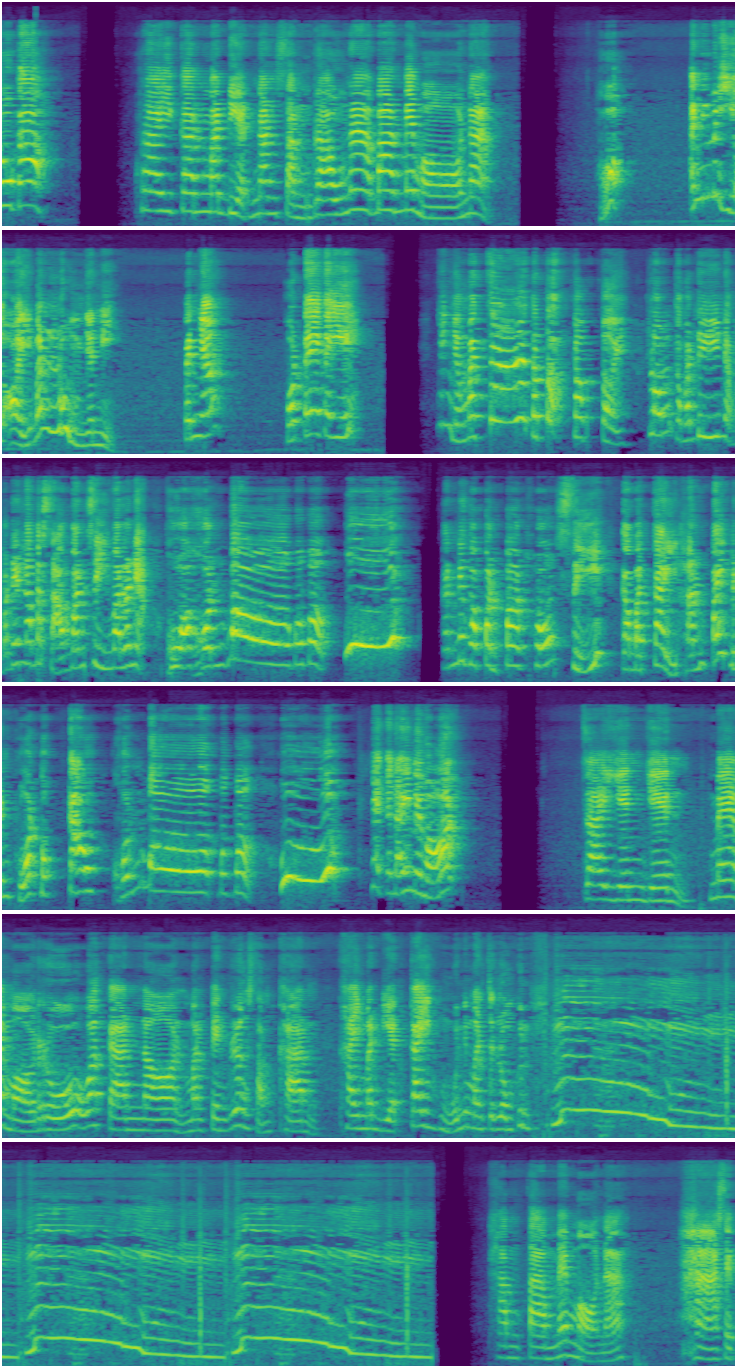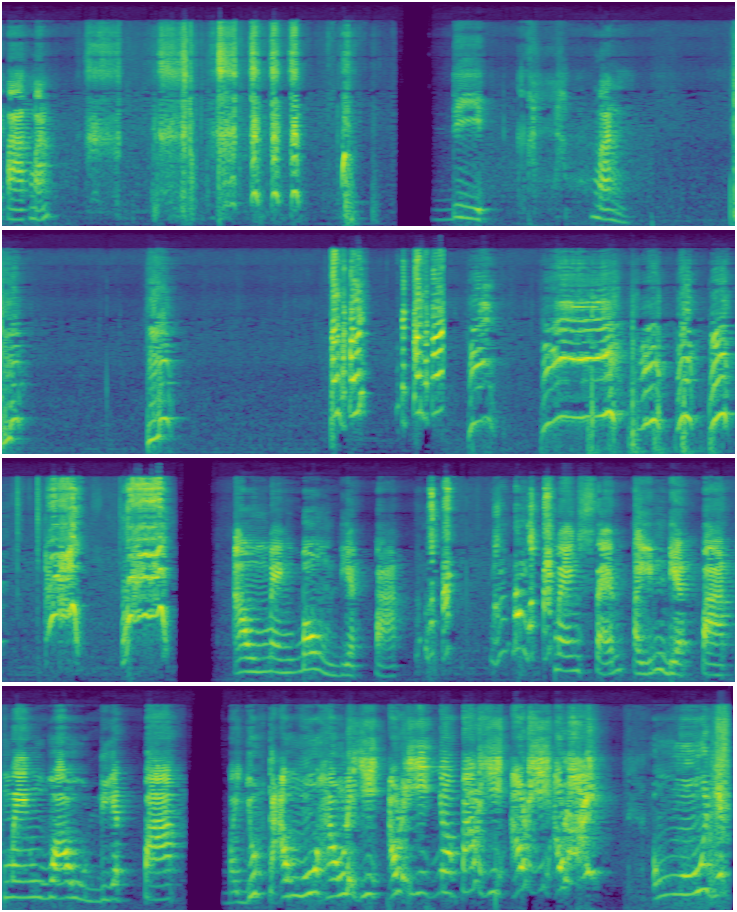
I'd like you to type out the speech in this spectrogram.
อยู่ก็ใครกันมาเดียดนันสั่นเราหน้าบ้านแม่หมอน่ะโหอันนี้มันอีอ่อยมันหลุ่มยันนี่ เป็นยังโคเต้กะอียังยังมาจ้าตะตะตบเตยล้มกับมาดีเนี่ยมาได้รับมาสามวันสี่วันแล้วเนี่ยหัวคนเบิกเบิกเบิกอู้กันนึกว่าเปิดเปิดท้องสีกับมาใจหันไปเป็นผัวตกเกาคนเบิกเบิกเบิกอู้อยากจะได้ไหมหมอ ใจเย็นเย็นๆแม่หมอรู้ว่าการนอนมันเป็นเรื่องสำคัญ ใครมาเดียดใกล้หูนี่มันจะลงขึ้นทำตามแม่หมอนะ หาใส่ปากมัน ดีดคลับมันหึหึ เอาแมงบ้งเดียดปาก แมงแสนตีนเดียดปาก แมงวาวเดียดปากมายุดกะเอางูเห่าเลยอี เอาเลยอีงอกปากเลยอี เอาเลยอี เอาเลย เอางูเดียด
